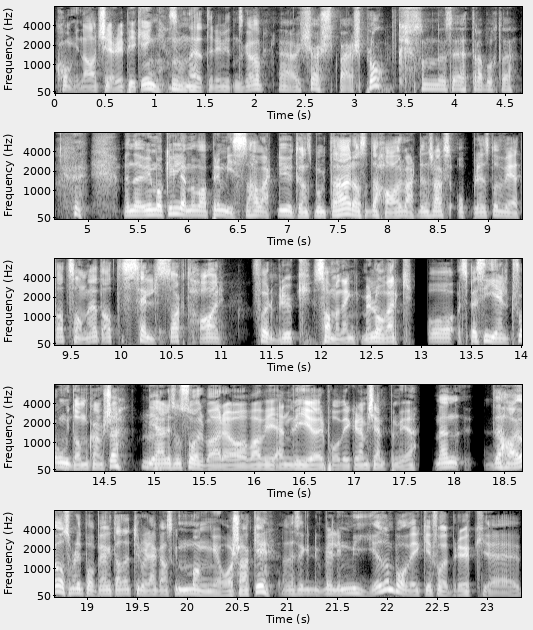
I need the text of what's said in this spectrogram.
kongen av cherrypicking, som mm. det heter i vitenskap. Ja, Kirsebærsplukk, som det heter der borte. Men eh, vi må ikke glemme hva premisset har vært i utgangspunktet her. Altså, det har vært en slags opplest og vedtatt sannhet at selvsagt har forbruk sammenheng med lovverk. Og spesielt for ungdom, kanskje. De er liksom sårbare, og hva vi enn vi gjør, påvirker dem kjempemye. Men det har jo også blitt påpekt at jeg tror det er ganske mange årsaker. Det er sikkert veldig mye som påvirker forbruk. Eh,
